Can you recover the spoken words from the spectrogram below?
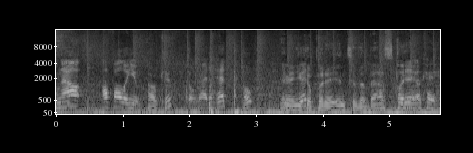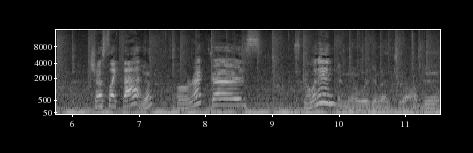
Now I'll follow you. Okay. Go right ahead. Oh, and You're then you can put it into the basket. Put it okay. Just like that. Yep. All right, guys. Going in. And then we're gonna drop it,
